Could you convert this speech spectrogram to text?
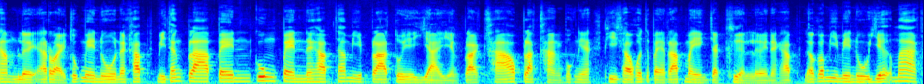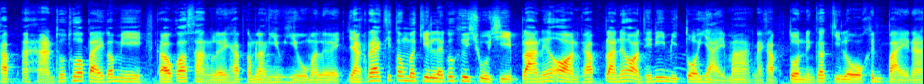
นำเลยอร่อยทุกเมนูนะครับ มีทั้งปลาเป็นกุ้งเป็นนะครับ ถ้ามีปลาตัวใหญ่ๆ อย่างปลาค้าวปลาคังพวกเนี้ยพี่เขาก็จะไปรับมาเองจากเขื่อนเลยนะครับ แล้วก็มีเมนูเยอะมากครับ อาหารทั่วๆไปก็มีเราก็สั่งเลยครับกำลังหิวๆมาเลย อย่างแรกที่ต้องมากินเลยก็คือชูชีปลาเนื้ออ่อนครับ ปลาเนื้ออ่อนที่นี่มีตัวใหญ่มากนะครับ ตัวหนึ่งก็กิโลขึ้นไปนะ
